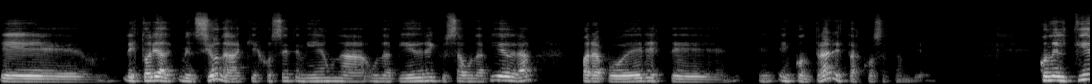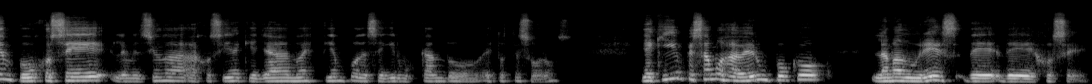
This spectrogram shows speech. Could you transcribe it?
Eh, la historia menciona que José tenía una, una, piedra y que usaba una piedra para poder este, encontrar estas cosas también. Con el tiempo, José le menciona a José que ya no es tiempo de seguir buscando estos tesoros. Y aquí empezamos a ver un poco la madurez de, José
